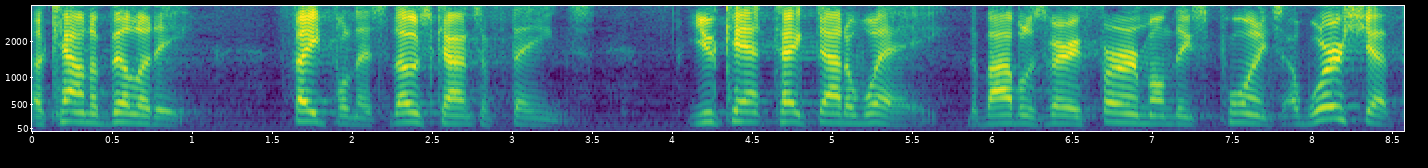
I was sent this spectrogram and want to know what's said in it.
accountability, faithfulness, those kinds of things. You can't take that away. The Bible is very firm on these points. A worship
